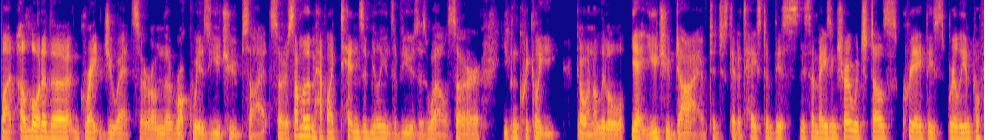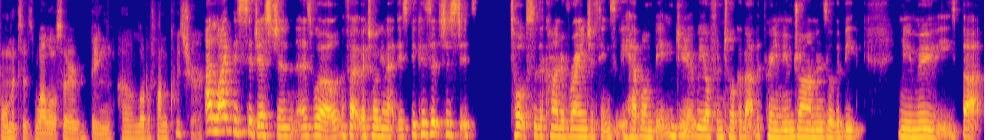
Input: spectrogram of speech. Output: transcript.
but a lot of the great duets are on the Rockwiz YouTube site. So some of them have like tens of millions of views as well. So you can quickly go on a little yeah YouTube dive to just get a taste of this this amazing show, which does create these brilliant performances while also being a lot of fun quiz show. I like this suggestion as well. The fact we're talking about this because it's just it talks to the kind of range of things that we have on binge. You know, we often talk about the premium dramas or the big new movies, but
